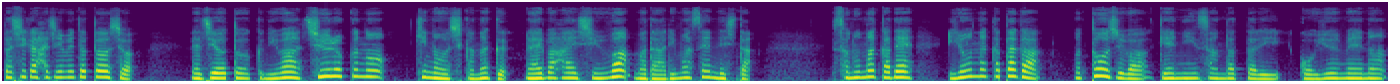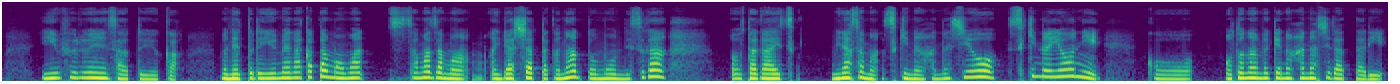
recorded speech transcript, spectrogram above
私が始めた当初、ラジオトークには収録の機能しかなく、ライブ配信はまだありませんでした。その中で、いろんな方が、まあ、当時は芸人さんだったり、こう有名なインフルエンサーというか、まあ、ネットで有名な方もま、様々いらっしゃったかなと思うんですが、お互い皆様好きな話を好きなように、こう、大人向けの話だったり、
